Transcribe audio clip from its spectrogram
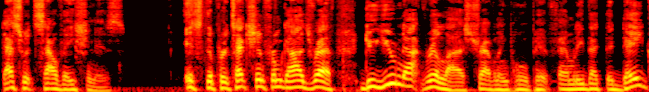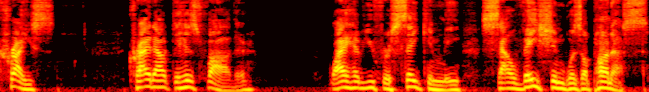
That's what salvation is. It's the protection from God's wrath. Do you not realize, traveling pulpit family, that the day Christ cried out to his Father, Why have you forsaken me? Salvation was upon us.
